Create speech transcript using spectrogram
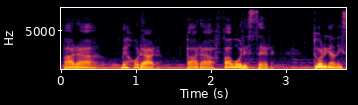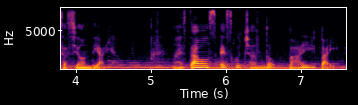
para mejorar, para favorecer tu organización diaria. Nos estamos escuchando. Bye bye.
